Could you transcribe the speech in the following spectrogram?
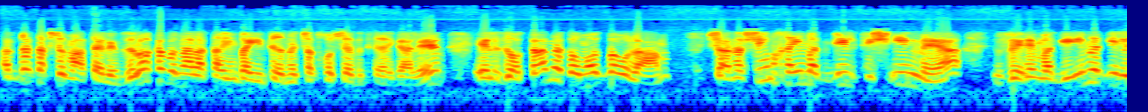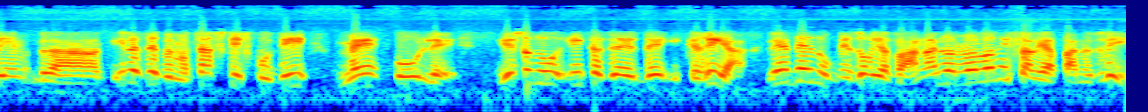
אז בטח שמעת עליהם. זה לא הכוונה לאתרים באינטרנט שאת חושבת כרגע עליהם, אלא זה אותם מקומות בעולם שאנשים חיים עד גיל 90-100 והם מגיעים לגילים, לגיל הזה במצב תפקודי מעולה. יש לנו אי כזה די עיקריה, לידינו, באזור יוון, אני לא, לא, לא ניסע ליפן, עזבי.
